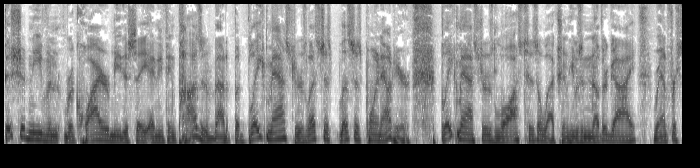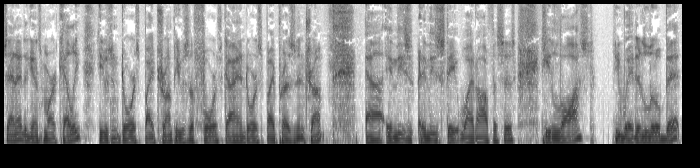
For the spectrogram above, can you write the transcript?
this shouldn't even require me to say anything positive about it, but Blake Masters, let's just, let's just point out here. Blake Masters lost his election. He was another guy, ran for Senate against Mark Kelly. He was endorsed by Trump. He was the fourth guy endorsed by President Trump, uh, in these, in these statewide offices. He lost. He waited a little bit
